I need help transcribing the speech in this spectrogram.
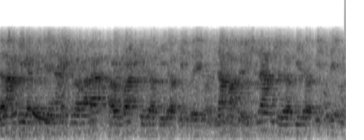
Dalam tiga itu bila naik sebelah barat, taubat sudah tidak diterima. Nak masuk Islam sudah tidak diterima.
